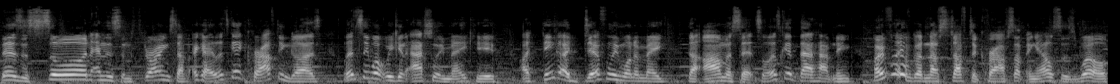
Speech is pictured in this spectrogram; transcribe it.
There's a sword and there's some throwing stuff. Okay, let's get crafting, guys. Let's see what we can actually make here. I think I definitely want to make the armor set, so let's get that happening. Hopefully I've got enough stuff to craft something else as well.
